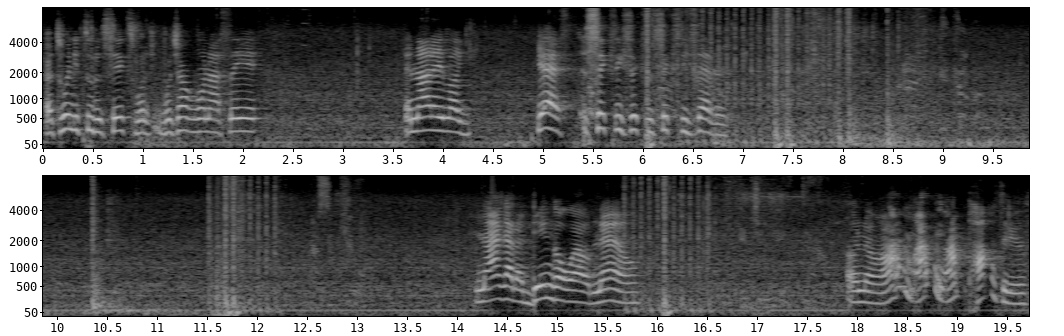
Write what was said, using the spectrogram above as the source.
or 22 to 6, whichever one I said? And now they like, yes, 66 to 67. Now I got a dingo out now. Oh no, I'm I'm I'm positive.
